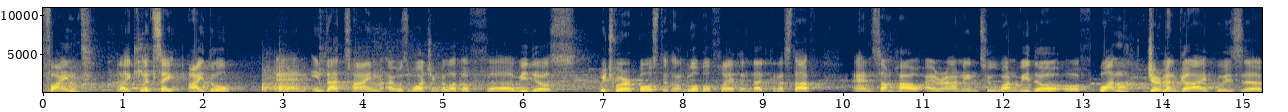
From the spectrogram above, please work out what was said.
find like let's say idol. And in that time, I was watching a lot of uh, videos which were posted on Global Flat and that kind of stuff. And somehow I ran into one video of one German guy who is uh,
